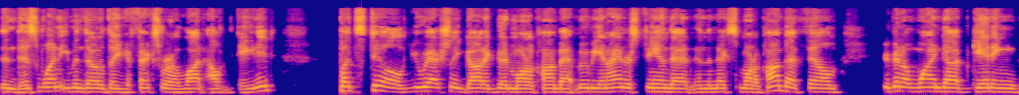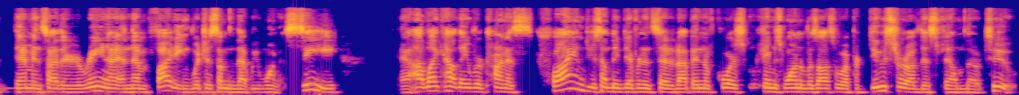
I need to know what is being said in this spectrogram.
than this one, even though the effects were a lot outdated. But still, you actually got a good Mortal Kombat movie, and I understand that in the next Mortal Kombat film, you're going to wind up getting them inside the arena and them fighting, which is something that we want to see. I like how they were trying to try and do something different and set it up. And of course, James Wan was also a producer of this film, though, too.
